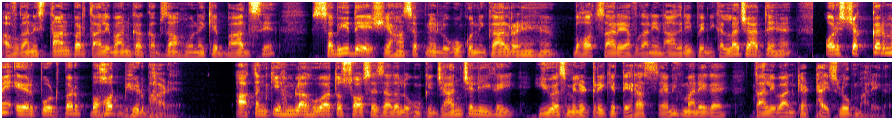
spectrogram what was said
अफ़गानिस्तान पर तालिबान का कब्जा होने के बाद से सभी देश यहाँ से अपने लोगों को निकाल रहे हैं। बहुत सारे अफगानी नागरिक भी निकलना चाहते हैं और इस चक्कर में एयरपोर्ट पर बहुत भीड़ भाड़ है। आतंकी हमला हुआ तो सौ से ज़्यादा लोगों की जान चली गई। यूएस मिलिट्री के तेरह सैनिक मारे गए, तालिबान के अट्ठाईस लोग मारे गए।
